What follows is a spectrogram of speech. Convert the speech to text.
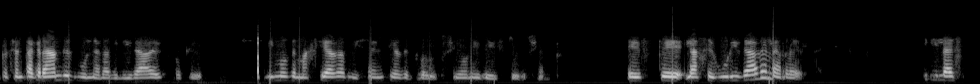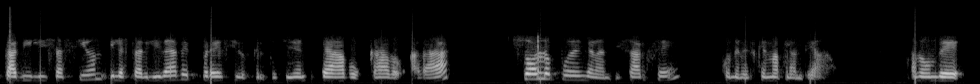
presenta grandes vulnerabilidades porque dimos demasiadas licencias de producción y de distribución. Este, la seguridad de la red y la estabilización y la estabilidad de precios que el presidente se ha abocado a dar solo pueden garantizarse con el esquema planteado, a donde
